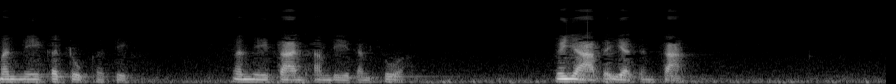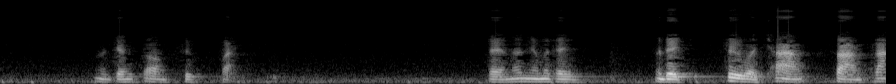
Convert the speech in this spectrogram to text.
มันมีกระตุกกระติก มันมีการทำดีทำชั่ว วิยาละเอียดต่างๆ มันจึงต้องสึกไป แต่นั้นยังไม่ได้ไม่ได้ชื่อว่าช่างสร้างพระ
